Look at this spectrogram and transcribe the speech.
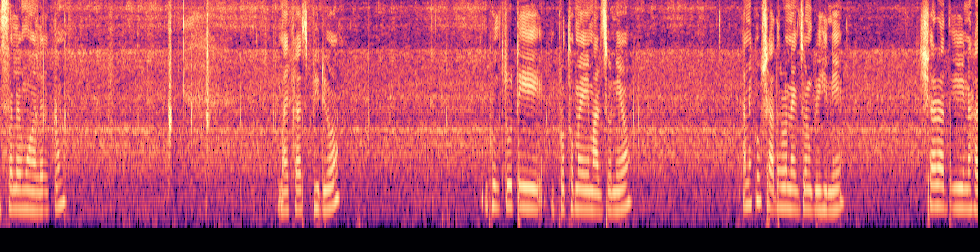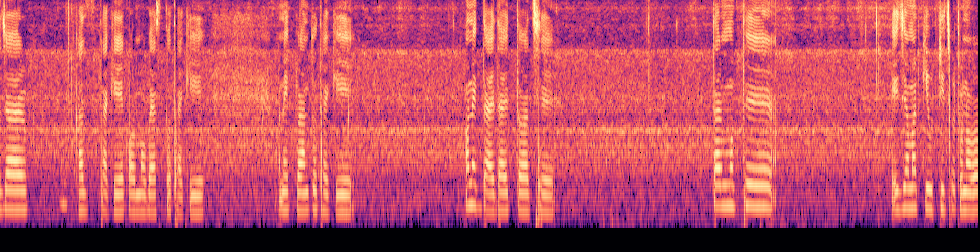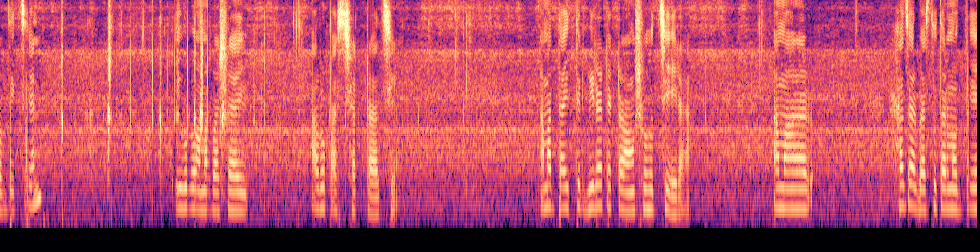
আসসালামু আলাইকুম। My first video ভুল ত্রুটি প্রথমেই মার্জনীয়। আমি খুব সাধারণ একজন গৃহিণী। সারাদিন হাজার কাজ থাকে, কর্মব্যস্ত থাকি, অনেক ক্লান্ত থাকি, অনেক দায় দায়িত্ব আছে। তার মধ্যে এই যে আমার কিউটি ছোট নবাব দেখছেন, এগুলো আমার বাসায় আরও পাঁচ সাতটা আছে। আমার দায়িত্বের বিরাট একটা অংশ হচ্ছে এরা। আমার হাজার ব্যস্ততার মধ্যে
